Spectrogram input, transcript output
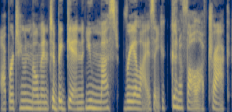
opportune moment to begin. You must realize that you're going to fall off track,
